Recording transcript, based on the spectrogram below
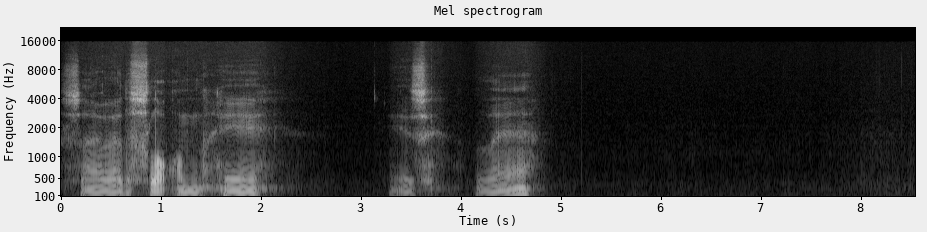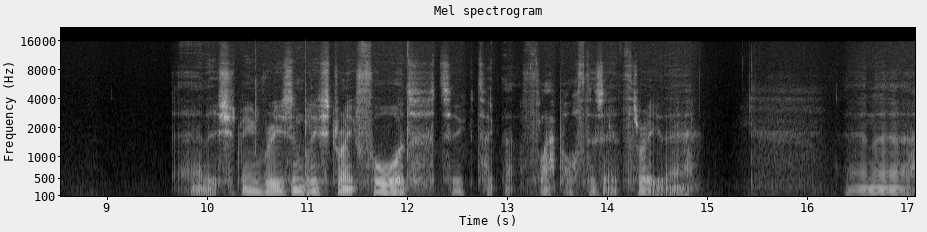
So uh, the slot on here is there. And it should be reasonably straightforward to take that flap off the Z3 there. And uh,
